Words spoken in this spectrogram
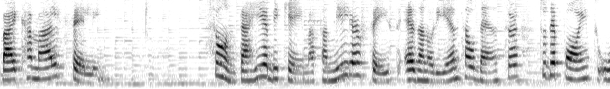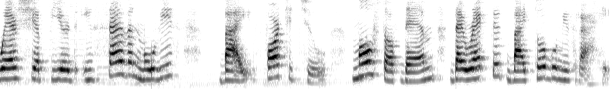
by Kamal Selim. Soon, Tahia became a familiar face as an Oriental dancer to the point where she appeared in seven movies by 42, most of them directed by Togo Mizrahi.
